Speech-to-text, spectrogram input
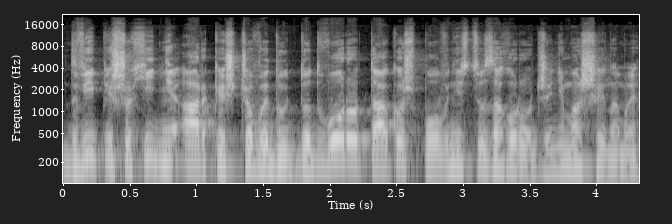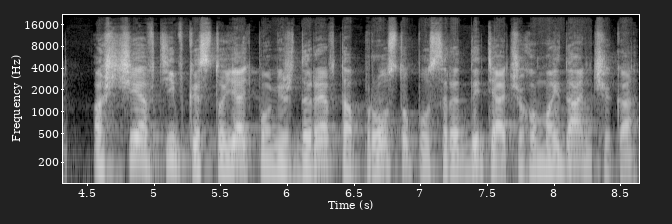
Дві пішохідні арки, що ведуть до двору, також повністю загороджені машинами. А ще автівки стоять поміж дерев та просто посеред дитячого майданчика.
